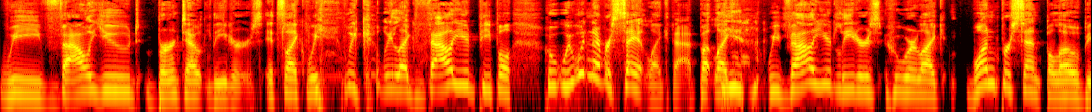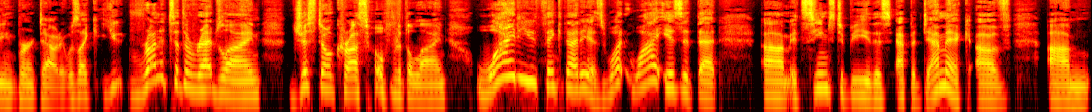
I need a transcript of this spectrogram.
we valued burnt out leaders. It's like we we we like valued people who we would never say it like that, but like yeah. we valued leaders who were like 1% below being burnt out. It was like you run it to the red line, just don't cross over the line. Why do you think that is? What why is it that um, it seems to be this epidemic of um,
